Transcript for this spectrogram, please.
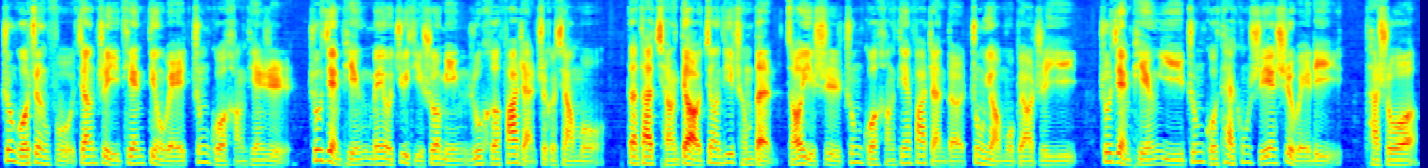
中国政府将这一天定为中国航天日。周建平没有具体说明如何发展这个项目，但他强调降低成本早已是中国航天发展的重要目标之一。周建平以中国太空实验室为例。他说：“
